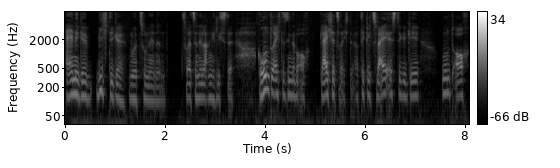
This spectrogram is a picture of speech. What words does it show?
einige wichtige nur zu nennen. Das war jetzt eine lange Liste. Grundrechte sind aber auch Gleichheitsrechte. Artikel 2 StGG und auch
